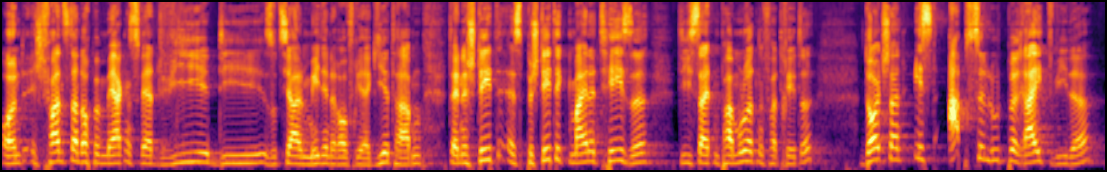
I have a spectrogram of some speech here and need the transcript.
Und ich fand es dann doch bemerkenswert, wie die sozialen Medien darauf reagiert haben. Denn es, steht, es bestätigt meine These, die ich seit ein paar Monaten vertrete. Deutschland ist absolut bereit wieder,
